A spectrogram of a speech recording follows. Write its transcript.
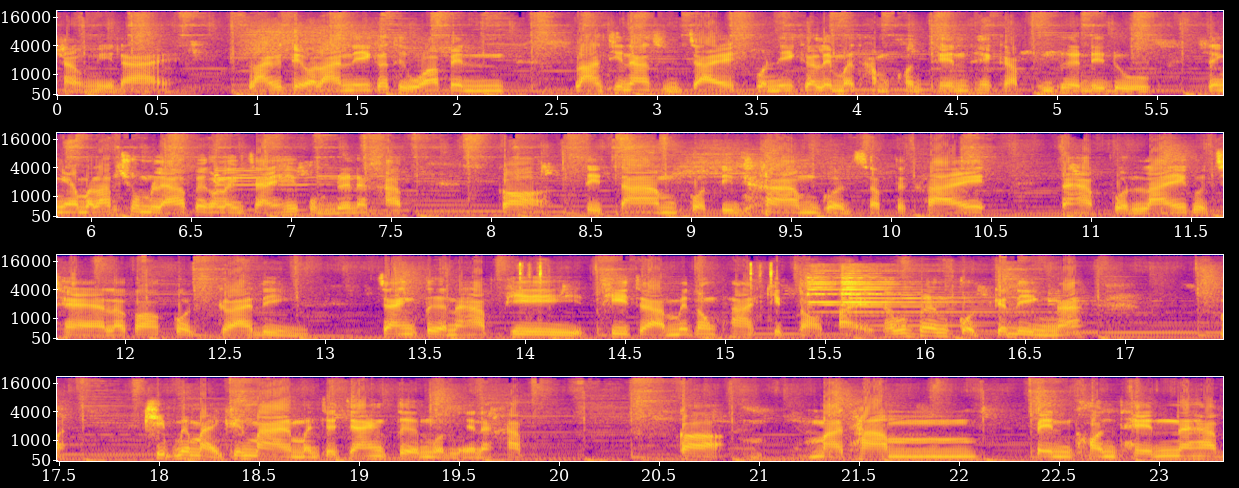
แถวนี้ได้ร้านก๋วยเตี๋ยวร้านนี้ก็ถือว่าเป็นร้านที่น่าสนใจ วันนี้ก็เลยมาทำคอนเทนต์ให้กับเพื่อนๆได้ดูยังไงมารับชมแล้วเป็นกำลังใจให้ผมด้วยนะครับ ก็ติดตามกดติดตามกด subscribe นะครับกดไลค์กดแชร์แล้วก็กดกระดิ่ง แจ้งเตือนนะครับพี่ที่จะไม่ต้องพลาดคลิปต่อไป ถ้าเพื่อนๆกดกระดิ่งนะ ลิปใหม่ๆขึ้นมา มันจะแจ้งเตือนหมดเลยนะครับ ก็มาทำเป็นคอนเทนต์นะครับ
